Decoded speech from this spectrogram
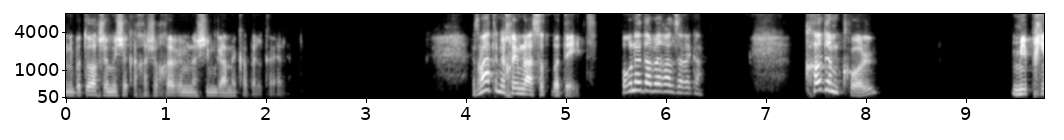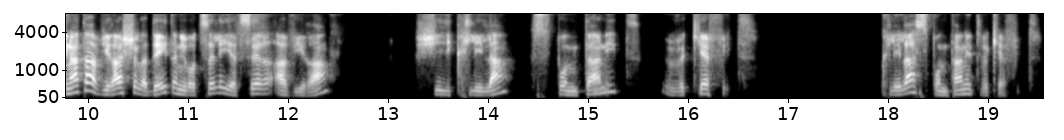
אני בטוח שמי שככה שוכב עם נשים גם מקבל כאלה. אז מה אתם יכולים לעשות בדייט? בואו נדבר על זה רגע. קודם כל, מבחינת האווירה של הדייט אני רוצה לייצר אווירה שהיא כלילה, ספונטנית וכיפית. כלילה, ספונטנית וכיפית.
